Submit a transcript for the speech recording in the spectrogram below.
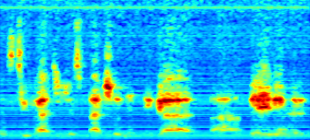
those two guys you just mentioned, and you got uh, Baden and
